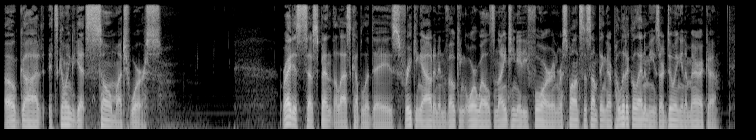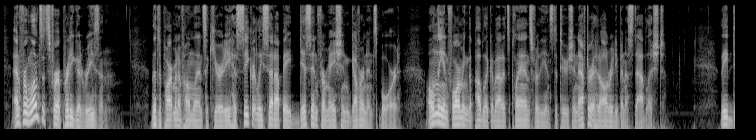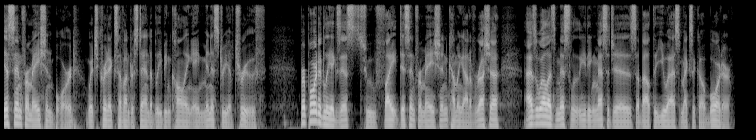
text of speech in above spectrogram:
Oh God, it's going to get so much worse. Rightists have spent the last couple of days freaking out and invoking Orwell's 1984 in response to something their political enemies are doing in America. And for once, it's for a pretty good reason. The Department of Homeland Security has secretly set up a disinformation governance board, only informing the public about its plans for the institution after it had already been established. The Disinformation Board, which critics have understandably been calling a Ministry of Truth, purportedly exists to fight disinformation coming out of Russia, as well as misleading messages about the US Mexico border.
